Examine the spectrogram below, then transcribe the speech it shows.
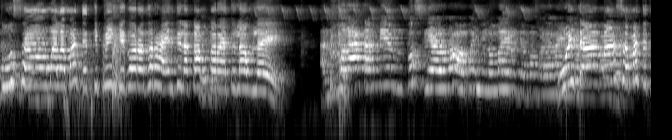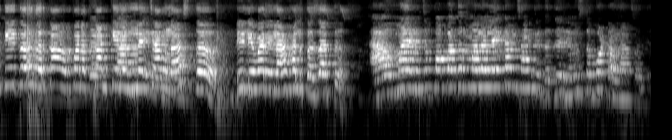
तू सांग मला म्हणतात की पिंकी गरोदर आहे तिला काम करायचं लावलंय. आणि मग आता मी बसल्यावर भावा बहिणीला मायरूच्या उलट माणसं म्हणतात की गरोदर काम परत काम केलेलं लय चांगलं असतं डिलिव्हरीला हलकं जातं. आव मायरूचा पप्पा तर मला लय काम सांगते घरी नुसतं नाचवते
